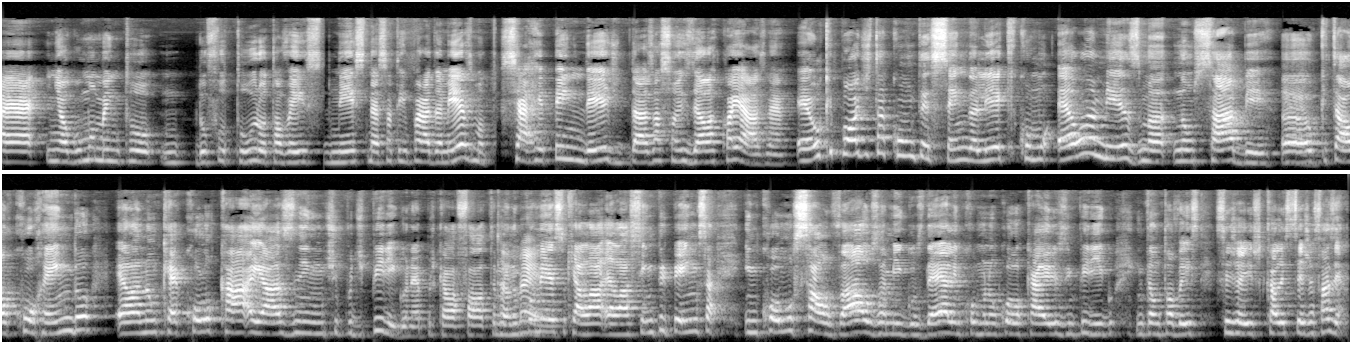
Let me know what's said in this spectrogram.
é, em algum momento do futuro, ou talvez nesse, nessa temporada mesmo, se arrepender de- das ações dela com a Yas, né? É, o que pode estar acontecendo ali é que, como ela mesma não sabe ah, o que tá ocorrendo, ela não quer colocar a Yas em nenhum tipo de perigo, né? Porque ela fala também, Também. no começo que ela, ela sempre pensa em como salvar os amigos dela, em como não colocar eles em perigo. Então talvez seja isso que ela esteja fazendo.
